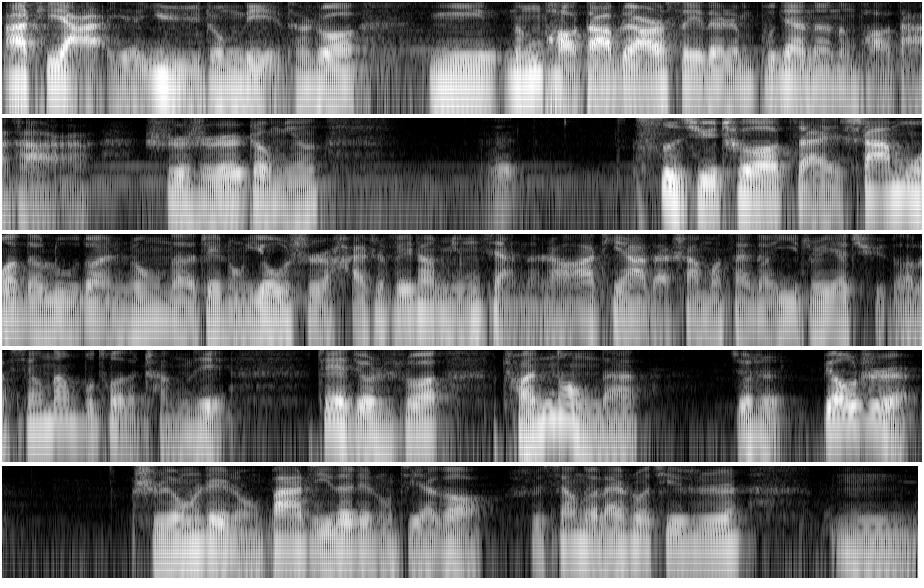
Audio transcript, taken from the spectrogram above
阿提亚也一语中的，他说：“你能跑 WRC 的人，不见得能跑达喀尔。”事实证明，呃，四驱车在沙漠的路段中的这种优势还是非常明显的。然后阿提亚在沙漠赛段一直也取得了相当不错的成绩。这也就是说，传统的就是标志使用这种八级的这种结构，是相对来说其实，嗯，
